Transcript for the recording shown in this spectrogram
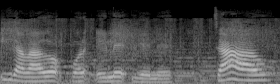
y grabado por L y L. ¡Chao!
